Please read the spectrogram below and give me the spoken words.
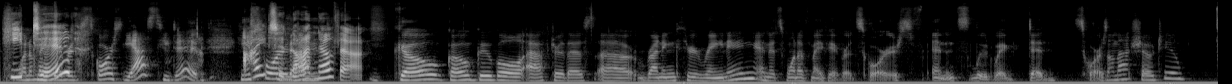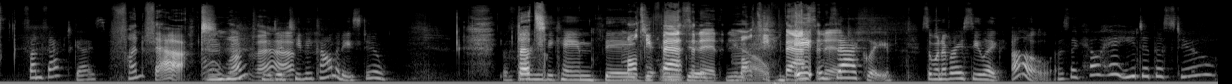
He One of my did? favorite scores. Yes, he did. He I scored, did not um, know that. Go go Google after this. Uh, Running through Raining, and it's one of my favorite scores. And it's Ludwig did scores on that show too. Fun fact, guys. Fun fact. Oh, Love He did. TV comedies too. Before That's- he became big, Multifaceted. did, you know- Multifaceted. E- exactly. So whenever I see like, oh, I was like, oh hey, he did this too.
